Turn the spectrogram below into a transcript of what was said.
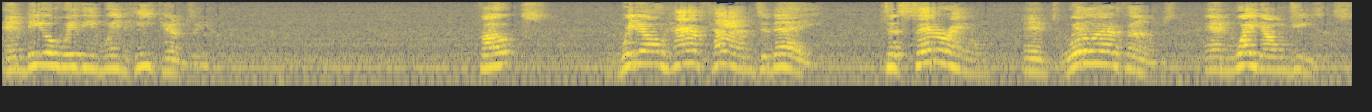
and deal with him when he comes in? Folks, we don't have time today to sit around and twiddle our thumbs and wait on Jesus.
